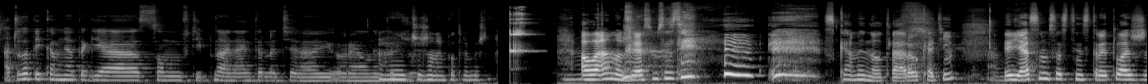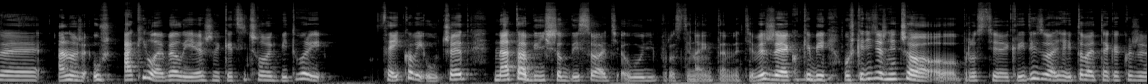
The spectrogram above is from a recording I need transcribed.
A čo sa týka mňa, tak ja som vtipná aj na internete, aj reálne. Aj, takže... Čiže nepotrebuješ Mm. Ale áno, že ja som sa s tým... s kamennou tvárou, Kati. Ja som sa s tým stretla, že áno, že už aký level je, že keď si človek vytvorí fejkový účet na to, aby išiel disovať ľudí proste na internete. Vieš, že ako keby, už keď ideš niečo proste kritizovať, hejtovať, tak akože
